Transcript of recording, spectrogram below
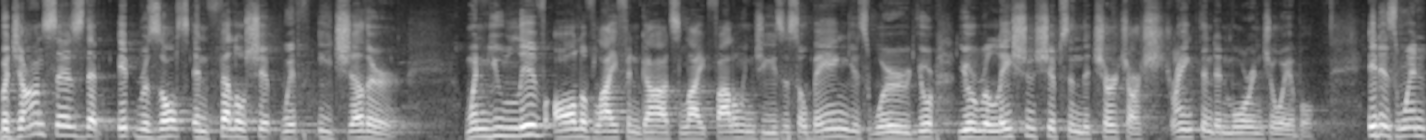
but John says that it results in fellowship with each other. When you live all of life in God's light, following Jesus, obeying His word, your, your relationships in the church are strengthened and more enjoyable. It is when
